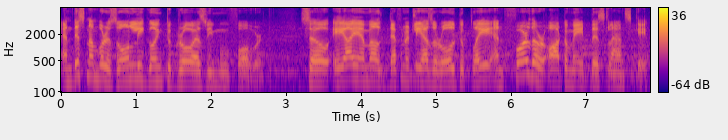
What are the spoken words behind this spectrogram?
And this number is only going to grow as we move forward. So AI ML definitely has a role to play and further automate this landscape.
